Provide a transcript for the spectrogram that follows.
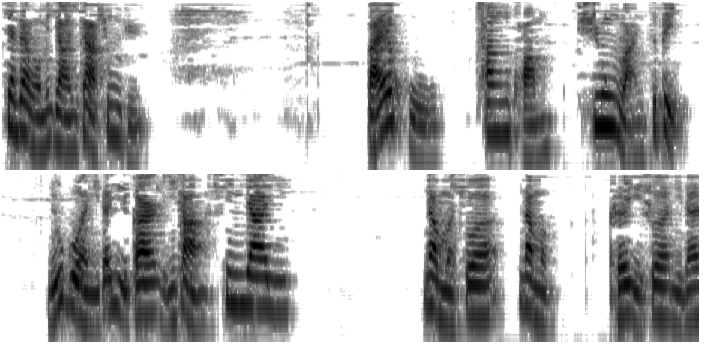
现在我们讲一下凶局：白虎猖狂，凶顽之辈。如果你的日干临上辛加一，那么说，那么可以说你的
